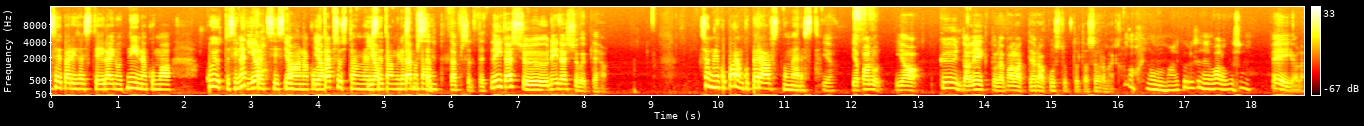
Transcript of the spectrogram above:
see päris hästi ei läinud nii, nagu ma kujutasin ette, et siis ja, ma nagu ja, täpsustan veel ja, seda, millest täpselt, ma tahan. täpselt, et neid asju, neid asju võib teha see on nagu parem kui perearst mu meelest. jah, ja palun ja küünlaleek tuleb alati ära kustutada sõrmega. oh jumal küll, see on valus. ei ole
